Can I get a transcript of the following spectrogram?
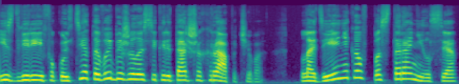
Из дверей факультета выбежала секретарша Храпочева. Ладейников посторонился.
